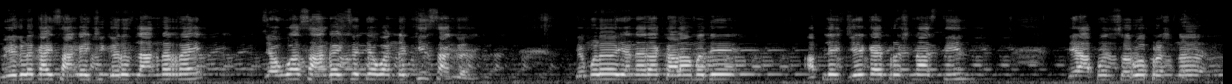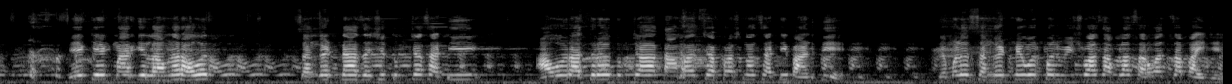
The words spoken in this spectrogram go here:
वेगळं काही सांगायची गरज लागणार नाही. जेव्हा सांगायचं तेव्हा नक्कीच सांगल. त्यामुळं येणाऱ्या काळामध्ये आपले जे काय प्रश्न असतील ते आपण सर्व प्रश्न एक एक मार्गी लावणार आहोत. संघटना जशी तुमच्यासाठी अहोरात्र तुमच्या कामाच्या प्रश्नांसाठी भांडते त्यामुळे संघटनेवर पण विश्वास आपला सर्वांचा पाहिजे.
